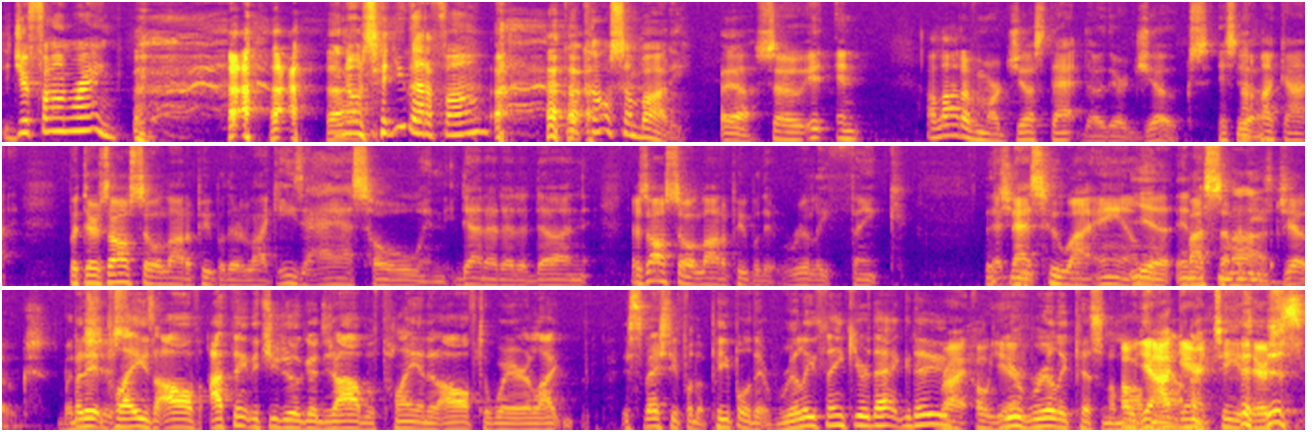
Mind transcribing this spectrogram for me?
Did your phone ring? you know what I'm saying? You got a phone? Go call somebody. yeah, So it and a lot of them are just that though. They're jokes. It's not Yeah. like I. But there's also a lot of people that are like he's an asshole and da da da da da. And there's also a lot of people that really think that, That you- that's who I am. Yeah, and by some of these jokes. But, but it just- plays off. I think that you do a good job of playing it off to where like. Especially for the people that really think you're that dude, Right. Oh, yeah. You're really pissing them Oh off. Oh yeah, I now. guarantee you. There's.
